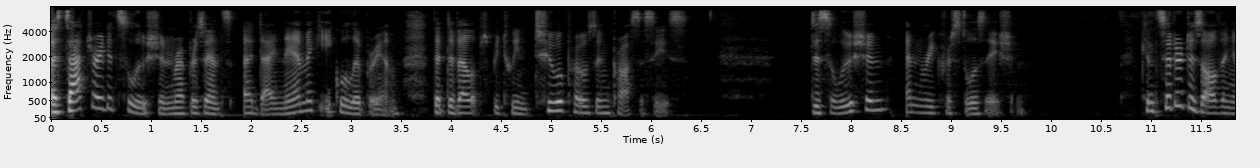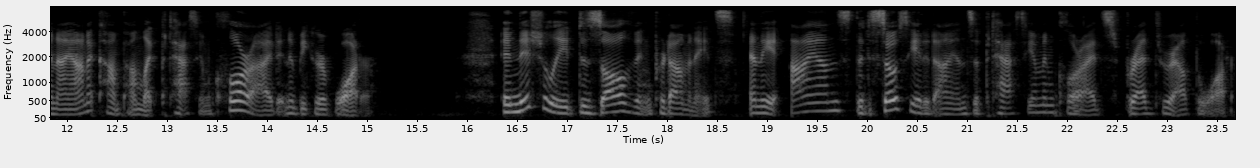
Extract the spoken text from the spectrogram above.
A saturated solution represents a dynamic equilibrium that develops between two opposing processes, dissolution and recrystallization. Consider dissolving an ionic compound like potassium chloride in a beaker of water. Initially, dissolving predominates, and the ions, the dissociated ions of potassium and chloride spread throughout the water.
